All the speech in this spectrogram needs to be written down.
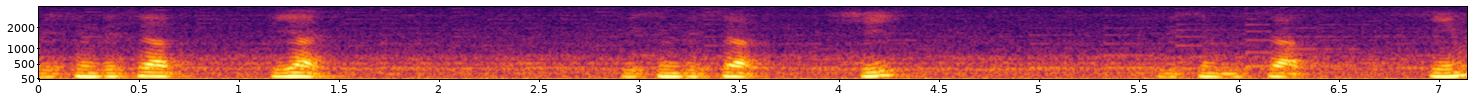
85. 86. 87.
